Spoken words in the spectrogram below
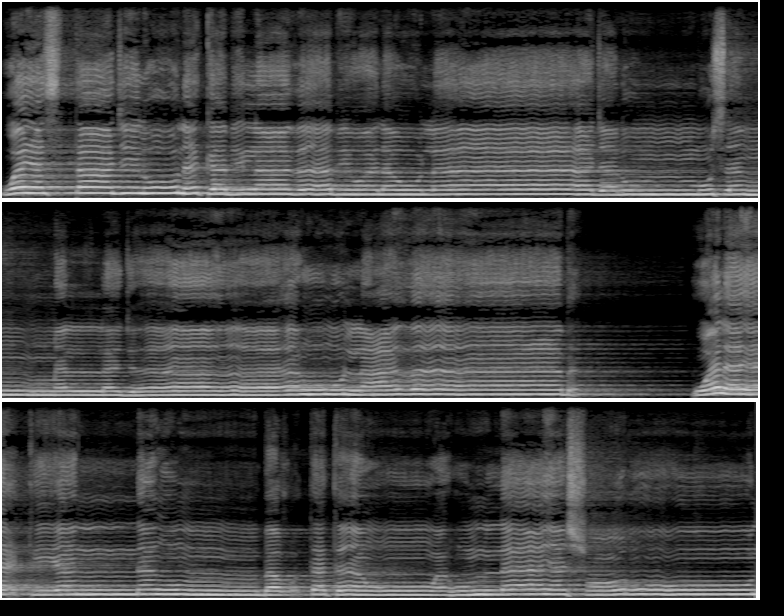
ويستعجلونك بالعذاب ولولا أجل مسمى لجاءهم وليأتينهم بغتة وهم لا يشعرون.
